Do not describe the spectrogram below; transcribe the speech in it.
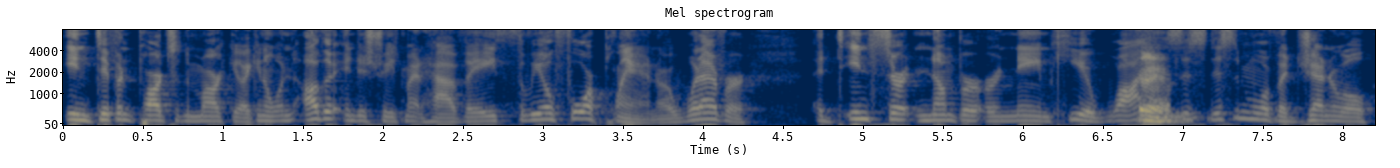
in different parts of the market? Like, you know, in other industries might have a 304 plan or whatever, insert number or name here. Why right. is this? This is more of a general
